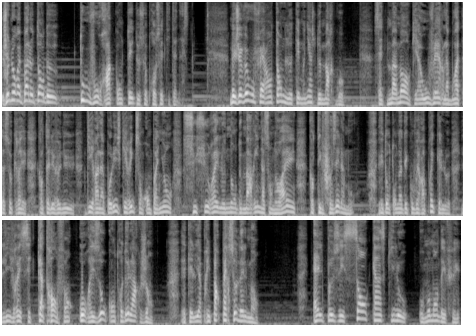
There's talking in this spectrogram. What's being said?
Je n'aurai pas le temps de tout vous raconter de ce procès titanesque. Mais je veux vous faire entendre le témoignage de Margot, cette maman qui a ouvert la boîte à secret quand elle est venue dire à la police qu'Éric, son compagnon, susurrait le nom de Marine à son oreille quand il faisait l'amour et dont on a découvert après qu'elle livrait ses quatre enfants au réseau contre de l'argent, et qu'elle y a pris part personnellement. Elle pesait 115 kilos au moment des faits.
